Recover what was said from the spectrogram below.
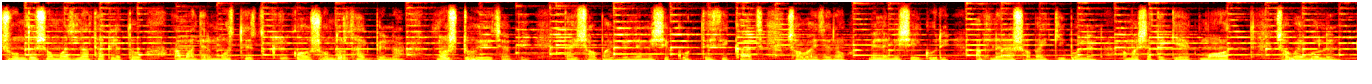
সুন্দর সমাজ না থাকলে তো আমাদের মস্তিষ্ক সুন্দর থাকবে না, নষ্ট হয়ে যাবে। তাই সবাই মিলেমিশে করতেছি কাজ, সবাই যেন মিলেমিশেই করি। আপনারা সবাই কি বলেন? আমার সাথে কি একমত? সবাই বলেন।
